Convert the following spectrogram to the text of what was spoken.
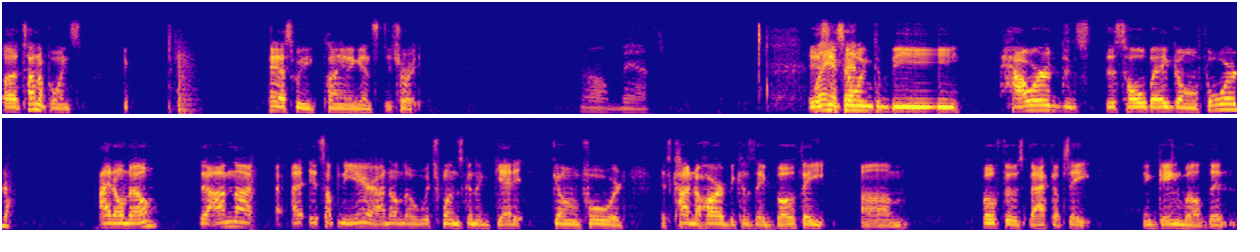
a ton of points. Past week playing against Detroit, Oh man, is Lance, it and- going to be Howard this, this whole way going forward? I don't know. I'm not. I- It's up in the air. I don't know which one's going to get it going forward. It's kind of hard because they both ate. Um, both those backups ate, and Gainwell didn't.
